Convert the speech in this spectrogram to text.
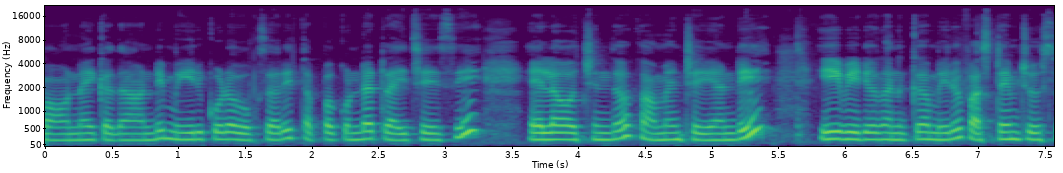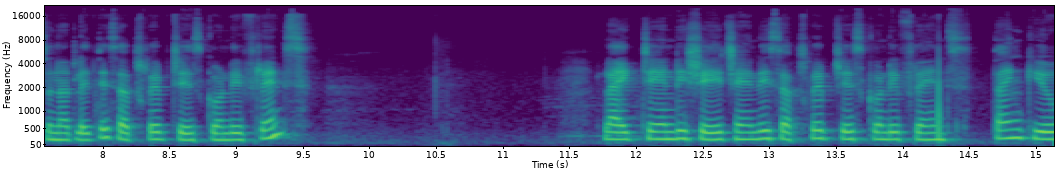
బాగున్నాయి కదా అండి. మీరు కూడా ఒకసారి తప్పకుండా ట్రై చేసి ఎలా వచ్చిందో కామెంట్ చేయండి. ఈ వీడియో కనుక మీరు ఫస్ట్ టైం చూస్తున్నట్లయితే సబ్స్క్రైబ్ చేసుకోండి ఫ్రెండ్స్. లైక్ చేయండి షేర్ చేయండి సబ్స్క్రైబ్ చేసుకోండి ఫ్రెండ్స్. Thank you.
